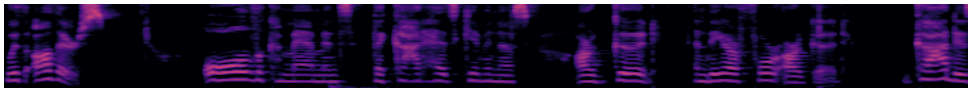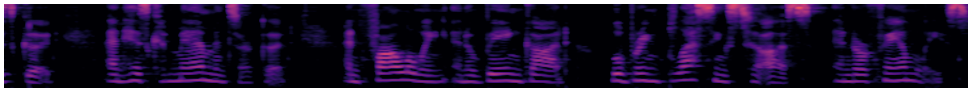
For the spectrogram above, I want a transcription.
with others. All the commandments that God has given us are good and they are for our good. God is good and his commandments are good, and following and obeying God will bring blessings to us and our families.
